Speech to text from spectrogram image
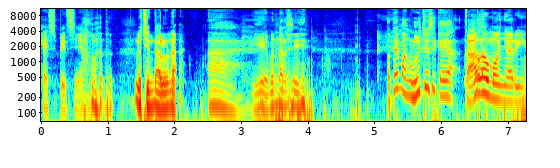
hate speech-nya. Apa tuh? Lu cinta Luna. Ah, iya benar sih. Tapi emang lucu sih kayak Kalau mau nyari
